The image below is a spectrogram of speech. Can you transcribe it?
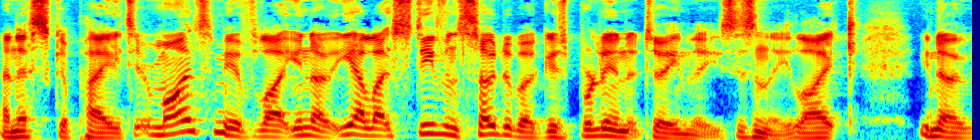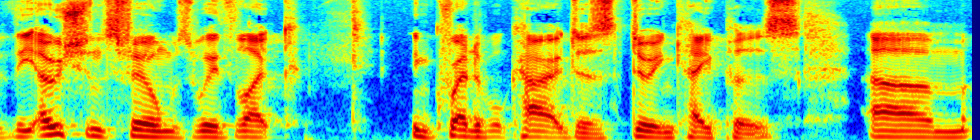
and escapades. It reminds me of like you know yeah like Steven Soderbergh is brilliant at doing these, isn't he? Like you know the Ocean's films with like incredible characters doing capers, um,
